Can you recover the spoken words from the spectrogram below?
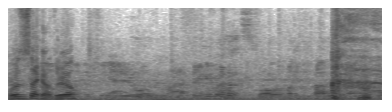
What's the second? 3 -0?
